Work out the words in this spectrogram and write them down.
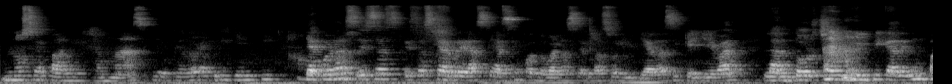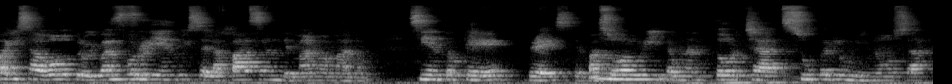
no se apague jamás, pero que ahora brille en ti. ¿Te acuerdas esas, esas carreras que hacen cuando van a hacer las Olimpiadas y que llevan la antorcha olímpica de un país a otro y van corriendo y se la pasan de mano a mano? Siento que, Grace, te pasó ahorita una antorcha súper luminosa,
